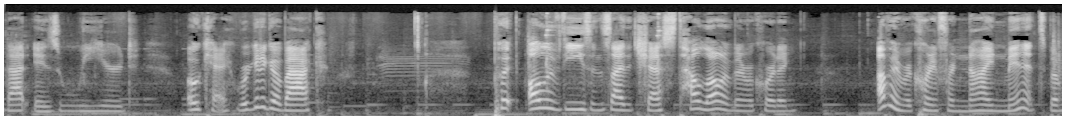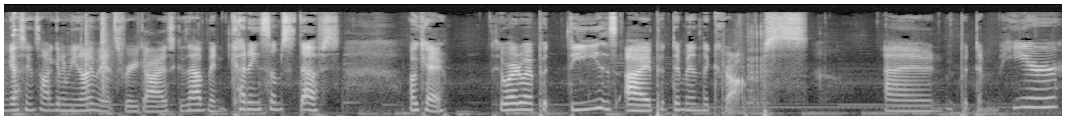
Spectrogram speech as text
That is weird. Okay, we're gonna go back. Put all of these inside the chest. How long have I been recording? I've been recording for nine minutes, but I'm guessing it's not gonna be nine minutes for you guys because I've been cutting some stuffs. Okay, so where do I put these? I put them in the crops. And we put them here.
